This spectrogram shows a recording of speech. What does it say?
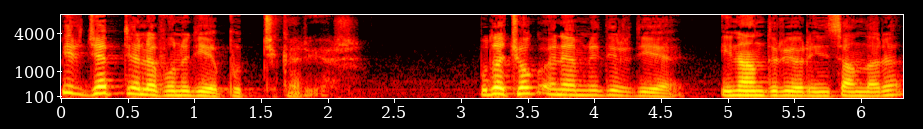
Bir cep telefonu diye put çıkarıyor. Bu da çok önemlidir diye inandırıyor insanları.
